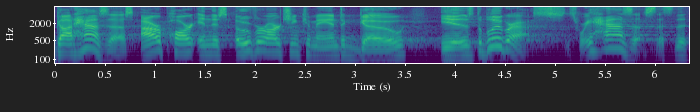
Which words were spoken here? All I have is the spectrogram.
God has us. Our part in this overarching command to go is the bluegrass. That's where He has us. That's the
